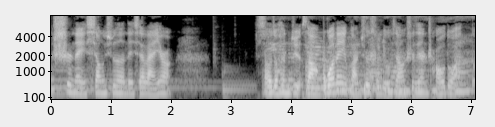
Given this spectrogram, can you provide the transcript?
室内香薰的那些玩意儿。然后就很沮丧，不过那一款确实留香时间超短的。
